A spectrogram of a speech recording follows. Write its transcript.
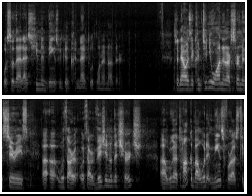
was so that as human beings we can connect with one another. So now, as we continue on in our sermon series uh, uh, with, our, with our vision of the church, uh, we're going to talk about what it means for us to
